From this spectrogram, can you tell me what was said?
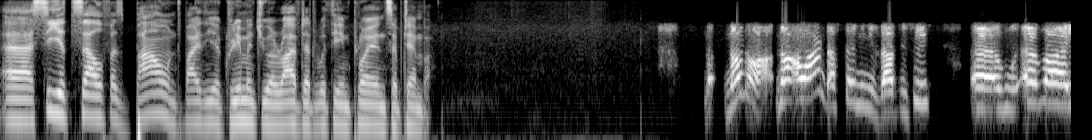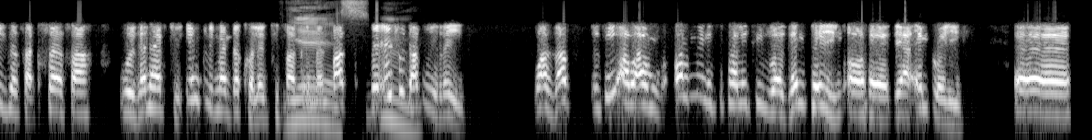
uh, see itself as bound by the agreement you arrived at with the employer in September? No, no, no. Our understanding is that you see, uh, whoever is a successor will then have to implement the collective agreement. Yes. But the mm. issue that we raised was that you see, our, um, all municipalities were then paying uh, their employees. Uh,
